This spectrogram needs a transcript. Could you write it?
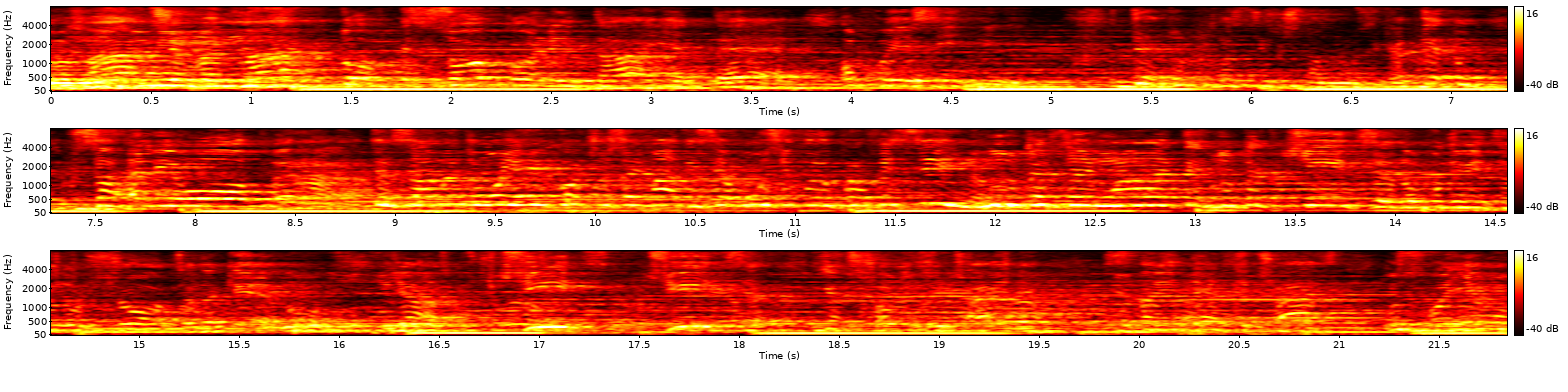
Юначе ви надто високо літаєте. От поясніть мені, де тут класична музика? Де тут взагалі опера? Те саме тому я і хочу займатися музикою професійно. Ну так займайтесь, ну так вчіться. Ну подивіться, ну що це таке? Ну як? Вчіться, вчіться. Якщо ви, звичайно, знайдете час у своєму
